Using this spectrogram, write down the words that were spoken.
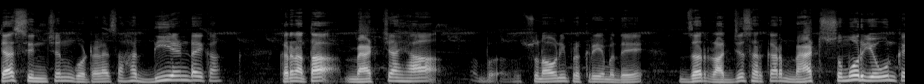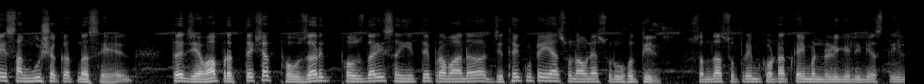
त्या सिंचन घोटाळ्याचा हा दी एंड आहे का? कारण आता मॅटच्या ह्या सुनावणी प्रक्रियेमध्ये जर राज्य सरकार मॅट समोर येऊन काही सांगू शकत नसेल तर जेव्हा प्रत्यक्षात फौजदारी फौजदारी संहितेप्रमाणे जिथे कुठे या सुनावण्या सुरू होतील समजा सुप्रीम कोर्टात काही मंडळी गेलेली असतील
